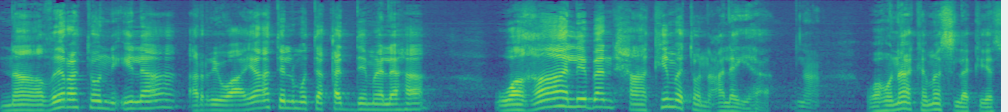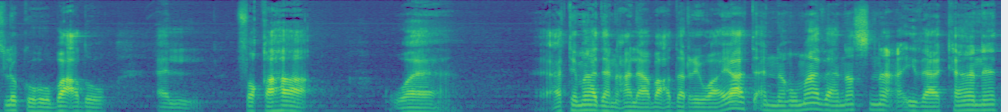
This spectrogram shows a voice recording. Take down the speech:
ناظرة إلى الروايات المتقدمة لها وغالبا حاكمة عليها. نعم. وهناك مسلك يسلكه بعض الفقهاء اعتمادا على بعض الروايات أنه ماذا نصنع إذا كانت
